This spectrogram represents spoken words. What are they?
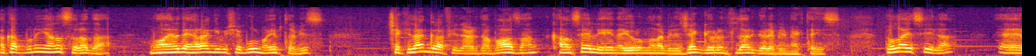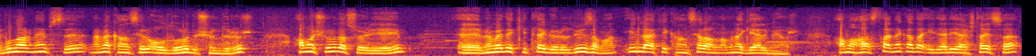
fakat bunun yanı sıra da muayenede herhangi bir şey bulmayıp da biz çekilen grafilerde bazen kanser lehine yorumlanabilecek görüntüler görebilmekteyiz. Dolayısıyla e, bunların hepsi meme kanseri olduğunu düşündürür. Ama şunu da söyleyeyim, e, memede kitle görüldüğü zaman illaki kanser anlamına gelmiyor. Ama hasta ne kadar ileri yaştaysa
